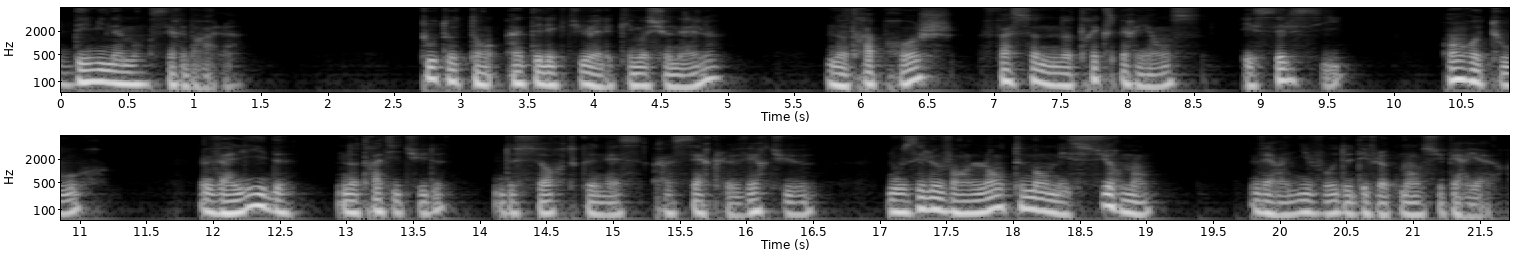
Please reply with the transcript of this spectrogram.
d'éminemment cérébral. Tout autant intellectuel qu'émotionnel, notre approche façonne notre expérience et celle-ci en retour, valide notre attitude de sorte que naisse un cercle vertueux, nous élevant lentement mais sûrement vers un niveau de développement supérieur.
